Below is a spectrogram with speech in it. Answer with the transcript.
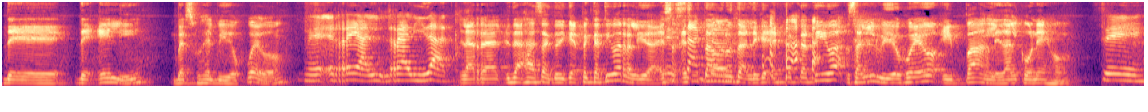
de, de Ellie versus el videojuego. Eh, Real, realidad. La real, ajá, exacto, y que expectativa realidad. Eso, eso está brutal. De que expectativa sale el videojuego y pan, le da el conejo. Sí.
